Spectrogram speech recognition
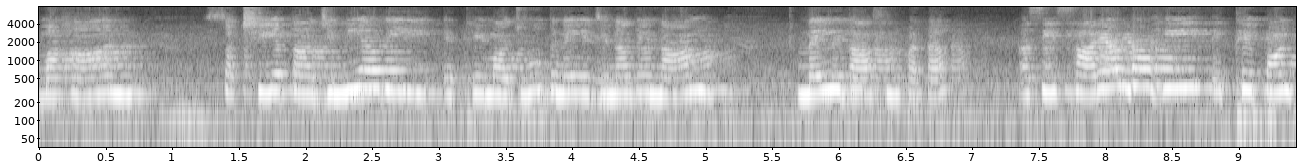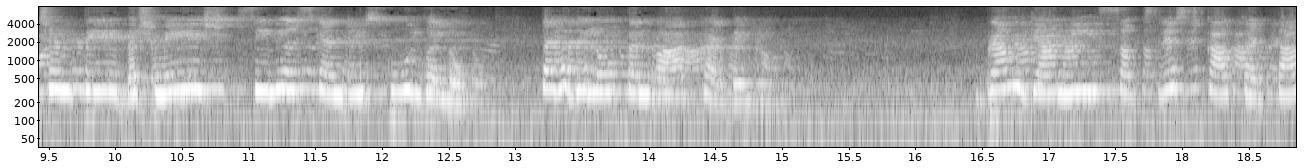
ਮਹਾਨ ਸ਼ਖਸੀਅਤਾਂ ਜਿੰਨੀਆਂ ਵੀ ਇੱਥੇ ਮੌਜੂਦ ਨੇ ਜਿਨ੍ਹਾਂ ਦੇ ਨਾਮ ਨਹੀਂ ਦਾਸ ਨੂੰ ਪਤਾ ਅਸੀਂ ਸਾਰਿਆਂ ਦਾ ਹੀ ਇੱਥੇ ਪਹੁੰਚਣ ਤੇ ਦਸ਼ਮੇਸ਼ ਸੀਨੀਅਰ ਸੈਕੰਡਰੀ ਸਕੂਲ ਵੱਲੋਂ ਤਹਿ ਦਿਲੋਂ ਧੰਨਵਾਦ ਕਰਦੇ ਹਾਂ। ਬ੍ਰਹਮ ਗਿਆਨੀ ਸਭ ਸ੍ਰਿਸ਼ਟ ਕਾ ਕਰਤਾ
